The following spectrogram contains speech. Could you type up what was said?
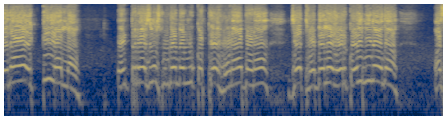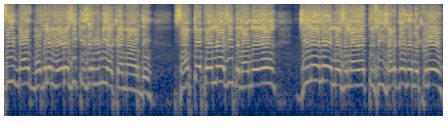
ਇਹਦਾ ਇੱਕ ਹੀ ਹੱਲ ਆ। ਇੰਟਰਨੈਸ਼ਨਲ ਸਟੂਡੈਂਟਾਂ ਨੂੰ ਇਕੱਠੇ ਹੋਣਾ ਪੈਣਾ। ਜੇ ਤੁਹਾਡੇ ਲਈ ਹੋਰ ਕੋਈ ਨਹੀਂ ਨਾ ਆਉਂਦਾ। ਅਸੀਂ ਮ- ਮਤਲਬ ਹੋਰ ਅਸੀਂ ਕਿਸੇ ਨੂੰ ਨਹੀਂ ਆਕਾ ਮਾਰਦੇ। ਸਭ ਤੋਂ ਪਹਿਲਾਂ ਅਸੀਂ ਬੁਲਾਉਂਦੇ ਆ। ਜ਼ਿਲ੍ਹਾ ਦਾ ਮਸਲਾ ਹੈ ਤੁਸੀਂ ਸੜਕਾਂ ਤੇ ਨਿਕਲੋ।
